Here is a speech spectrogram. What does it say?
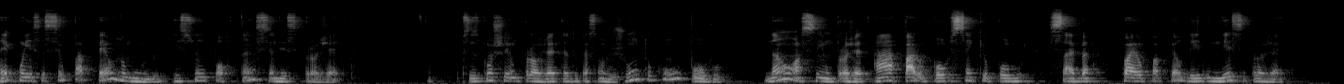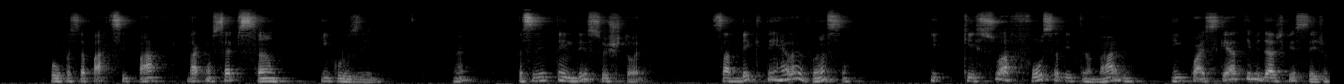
reconheça seu papel no mundo e sua importância nesse projeto. É preciso construir um projeto de educação junto com o povo, não assim um projeto ah, para o povo sem que o povo saiba qual é o papel dele nesse projeto. O povo precisa participar da concepção, inclusive. Né? Precisa entender sua história, saber que tem relevância e que sua força de trabalho, em quaisquer atividades que sejam,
